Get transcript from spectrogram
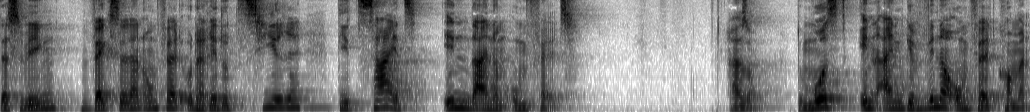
Deswegen wechsel dein Umfeld oder reduziere die Zeit in deinem Umfeld. Also, du musst in ein Gewinnerumfeld kommen.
